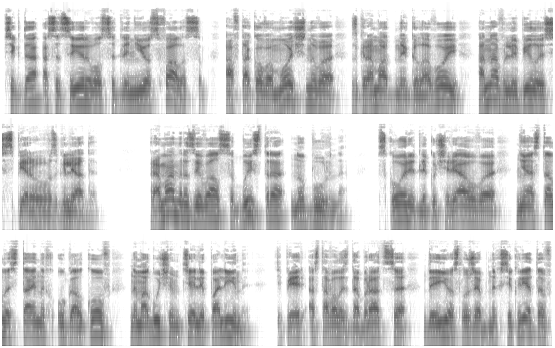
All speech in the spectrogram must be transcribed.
всегда ассоциировался для нее с фалосом, а в такого мощного, с громадной головой, она влюбилась с первого взгляда. Роман развивался быстро, но бурно. Вскоре для Кучерявого не осталось тайных уголков на могучем теле Полины. Теперь оставалось добраться до ее служебных секретов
